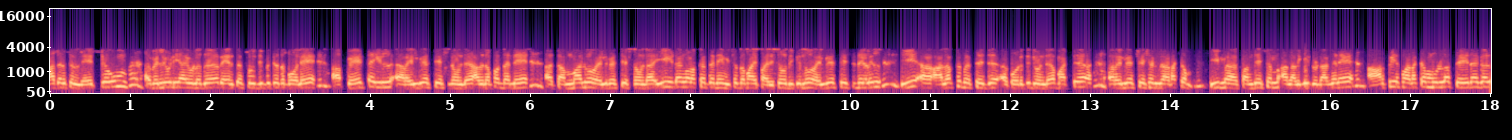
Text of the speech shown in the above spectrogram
ആ തരത്തിൽ ഏറ്റവും വെല്ലുവിളിയായുള്ളത് നേരത്തെ സൂചിപ്പിച്ചതുപോലെ പേട്ടയിൽ റെയിൽവേ സ്റ്റേഷനുണ്ട്. അതിനൊപ്പം തന്നെ തമ്മാനൂർ റെയിൽവേ സ്റ്റേഷനുണ്ട്. ഈ ഇടങ്ങളൊക്കെ തന്നെ വിശദമായി പരിശോധിക്കുന്നു. റെയിൽവേ സ്റ്റേഷനുകളിൽ ഈ അലർട്ട് മെസ്സേജ് കൊടുത്തിട്ടുണ്ട്. മറ്റ് റെയിൽവേ സ്റ്റേഷനിൽ അടക്കം ഈ സന്ദേശം നൽകിയിട്ടുണ്ട്. അങ്ങനെ ആർ പി എഫ് അടക്കമുള്ള സേനകൾ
